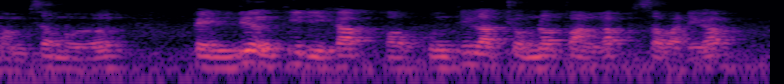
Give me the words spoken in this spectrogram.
ม่ำเสมอ เป็นเรื่องที่ดีครับ ขอบคุณที่รับชมรับฟังครับ สวัสดีครับ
